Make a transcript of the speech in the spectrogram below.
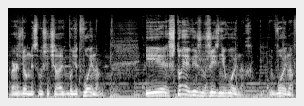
рожденный свыше человек будет воином. И что я вижу в жизни воинах, воинов?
